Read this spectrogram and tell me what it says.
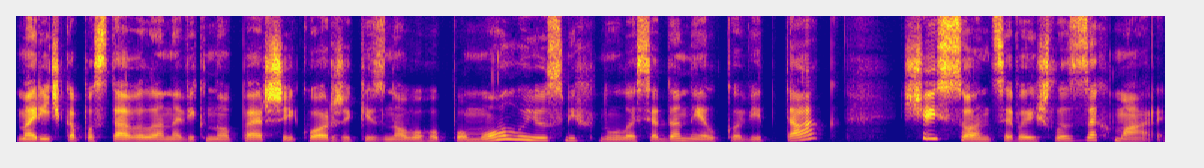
Марічка поставила на вікно перший коржик із нового помолу і усміхнулася Данилкові так, що й сонце вийшло з-за хмари.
